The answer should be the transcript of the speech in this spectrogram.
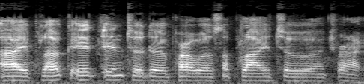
I plug it into the power supply to try.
